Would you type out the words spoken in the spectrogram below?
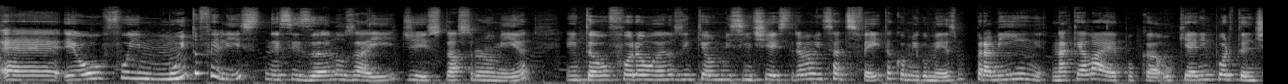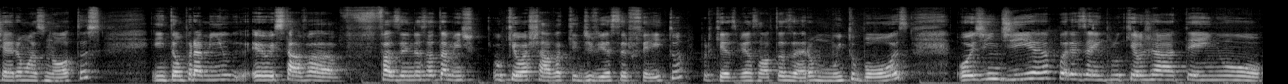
É, eu fui muito feliz nesses anos aí de estudar astronomia. Então foram anos em que eu me sentia extremamente satisfeita comigo mesmo. Para mim, naquela época, o que era importante eram as notas. Então, para mim, eu estava fazendo exatamente o que eu achava que devia ser feito, porque as minhas notas eram muito boas. Hoje em dia, por exemplo, que eu já tenho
